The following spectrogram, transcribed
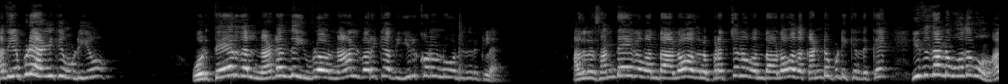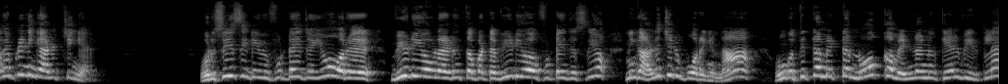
அது எப்படி அழிக்க முடியும்? ஒரு தேர்தல் நடந்து இவ்வளவு நாள் வரைக்கும் அது இருக்கணும்னு ஒரு இது இருக்குல்ல. அதுல சந்தேகம் வந்தாலோ அதுல பிரச்சனை வந்தாலோ அதை கண்டுபிடிக்கிறதுக்கு இதுதானே உதவும். அதை எப்படி நீங்க அழிச்சிங்க? ஒரு சிசிடிவி ஃபுட்டேஜையும் ஒரு வீடியோவில் எடுத்தப்பட்ட வீடியோ ஃபுட்டேஜஸையும் நீங்கள் அழிச்சிட்டு போறீங்கன்னா உங்கள் திட்டமிட்ட நோக்கம் என்னன்னு கேள்வி இருக்குல்ல?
